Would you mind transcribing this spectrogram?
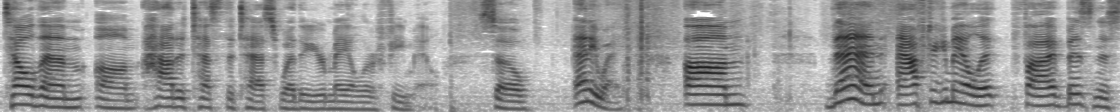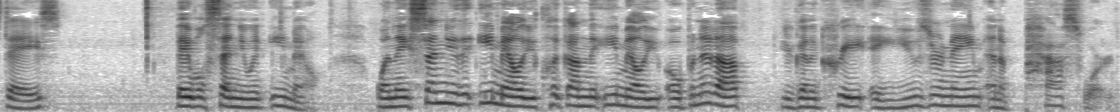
tell them um, how to test the test, whether you're male or female. So anyway, um, then after you mail it, five business days, they will send you an email. When they send you the email, you click on the email, you open it up, you're going to create a username and a password.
